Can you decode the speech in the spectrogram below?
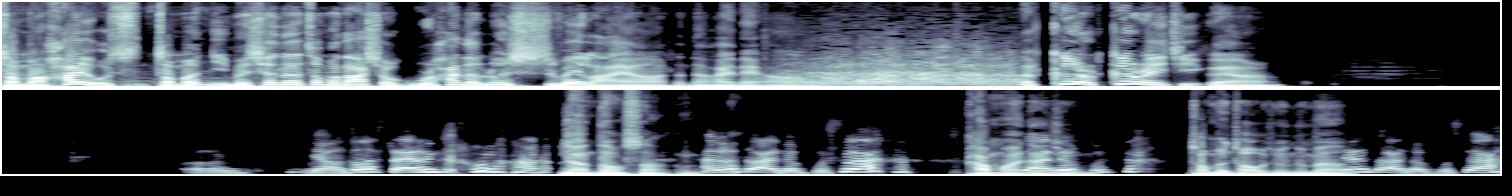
怎么还有？怎么你们现在这么大小姑还得论十位来啊？现在还得啊？那个个位几个呀？嗯，两到三个吧，两到三个，长的短的不算，看不看见兄弟？短的不算，怎么瞅，兄弟们时？间短的不算。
